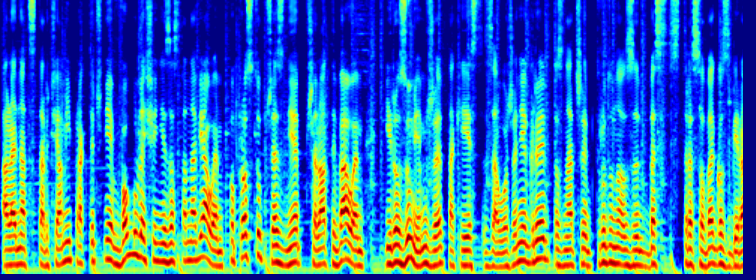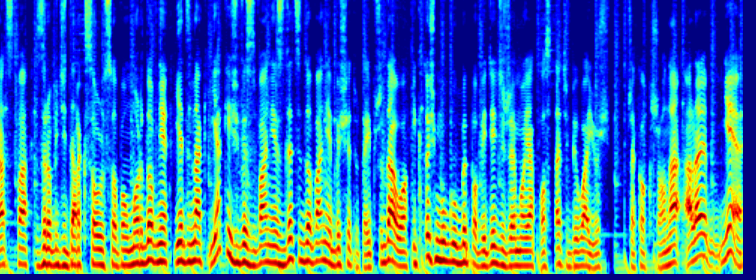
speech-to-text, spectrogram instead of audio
ale nad starciami praktycznie w ogóle się nie zastanawiałem, po prostu przez nie przelatywałem i rozumiem, że takie jest założenie gry, to znaczy trudno z bezstresowego zbieractwa zrobić Dark Soulsową mordownię, jednak jakieś wyzwanie zdecydowanie by się tutaj tutaj przydało. I ktoś mógłby powiedzieć, że moja postać była już przekokszona, ale nie.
